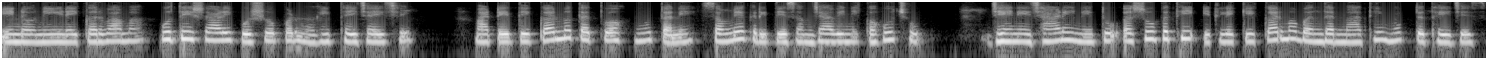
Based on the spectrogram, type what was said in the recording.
એનો નિર્ણય કરવામાં બુદ્ધિશાળી પુરુષો પણ મોહિત થઈ જાય છે. માટે તે કર્મ તત્વ હું તને સમ્યક રીતે સમજાવીને કહું છું. જેને જાણીને તું અશુભથી એટલે કે કર્મ બંધનમાંથી મુક્ત થઈ જઈશ.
